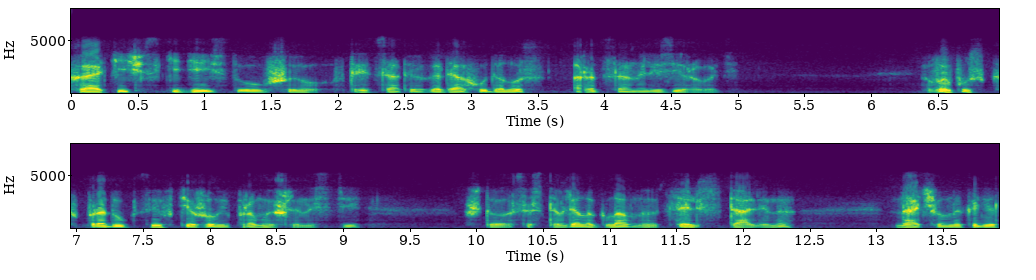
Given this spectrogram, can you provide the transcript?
хаотически действовавшую в 30-х годах, удалось рационализировать. Выпуск продукции в тяжелой промышленности, что составляло главную цель Сталина, начал, наконец,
